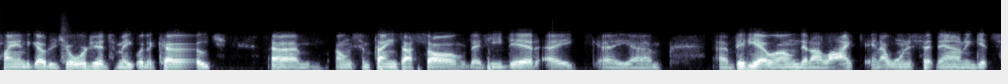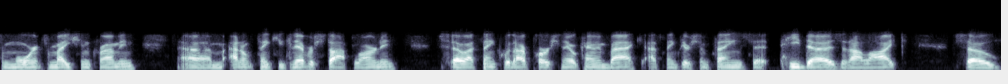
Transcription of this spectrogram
planned to go to Georgia to meet with a coach um, on some things I saw that he did a a, um, a video on that I liked, and I want to sit down and get some more information from him. Um, I don't think you can ever stop learning. So I think with our personnel coming back, I think there's some things that he does that I like. So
